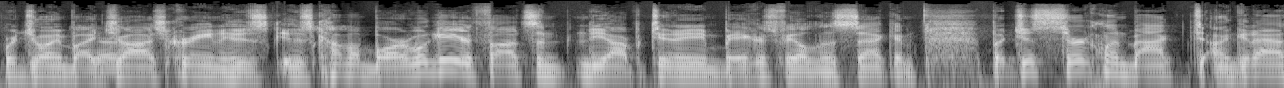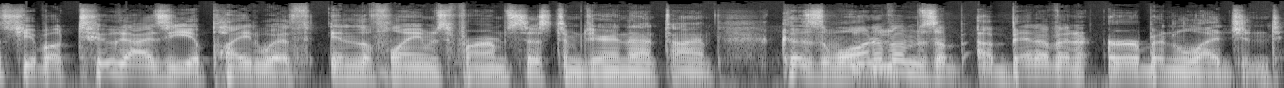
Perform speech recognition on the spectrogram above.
we're joined by sure. Josh Green, who's who's come aboard. We'll get your thoughts on the opportunity in Bakersfield in a second, but just circling back, I'm going to ask you about two guys that you played with in the Flames farm system during that time, because one mm-hmm. of them is a, a bit of an urban legend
